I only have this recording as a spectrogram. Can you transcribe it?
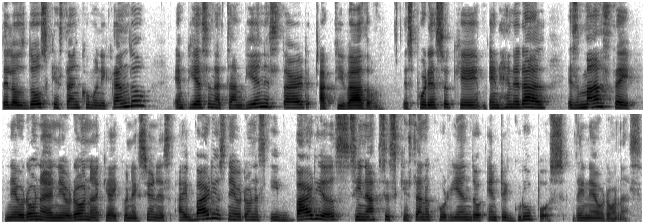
de los dos que están comunicando empiezan a también estar activado. Es por eso que en general es más de neurona en neurona que hay conexiones. Hay varios neuronas y varios sinapsis que están ocurriendo entre grupos de neuronas.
